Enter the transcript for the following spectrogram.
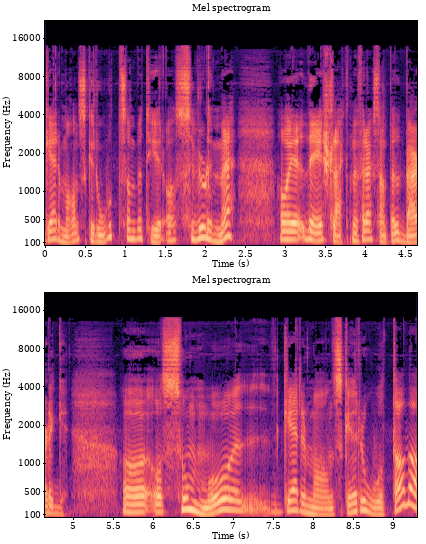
germansk rot som betyr å svulme, og det er i slekt med f.eks. belg. Og, og somme germanske rota da,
